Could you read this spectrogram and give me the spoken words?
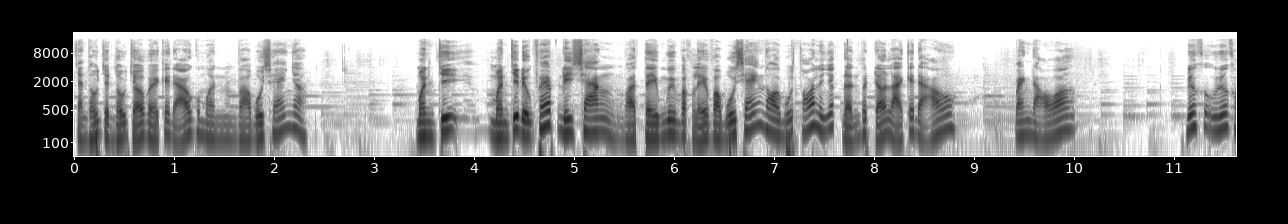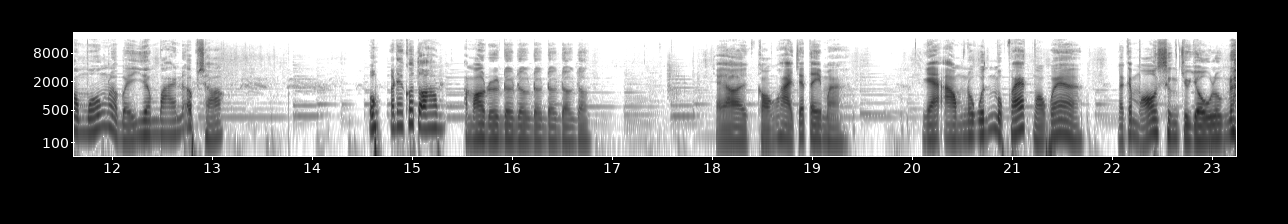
Tranh thủ tranh thủ trở về cái đảo của mình vào buổi sáng nha. Mình chỉ mình chỉ được phép đi săn và tìm nguyên vật liệu vào buổi sáng thôi. Buổi tối là nhất định phải trở lại cái đảo ban đầu á. Nếu nếu không muốn là bị zombie nó úp sọt Ủa ở đây có tổ ong À mau đường đường đường đường đường đường đường Trời ơi còn có hai trái tim à Ra ong nó quýnh một phát một á. Là cái mỏ sưng chiều dù luôn đó.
